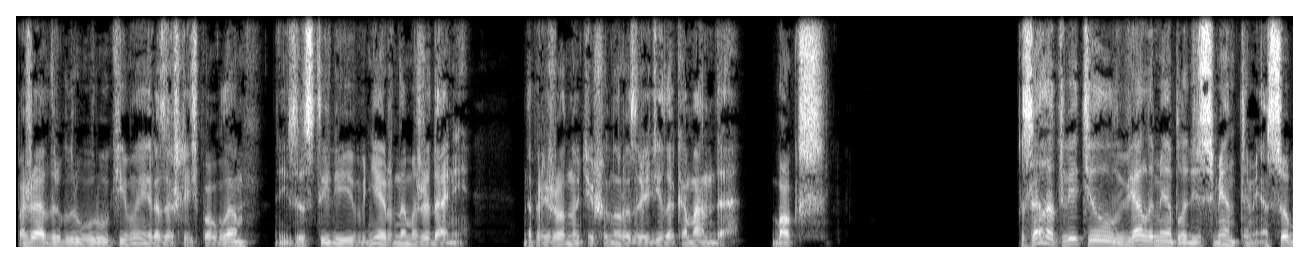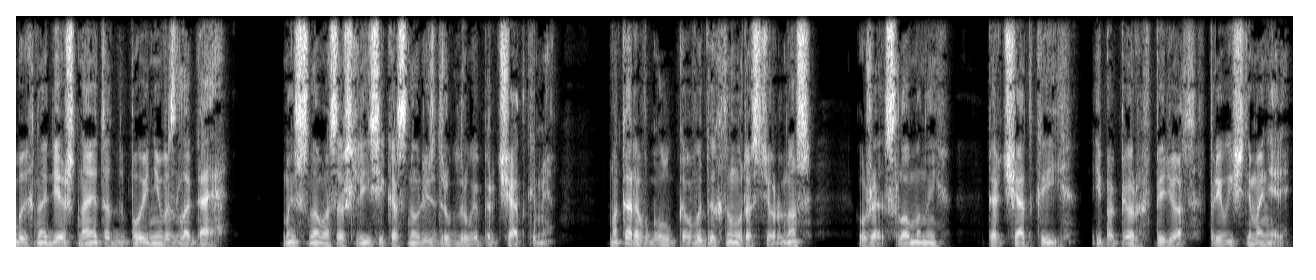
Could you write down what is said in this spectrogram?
Пожав друг другу руки, мы разошлись по углам и застыли в нервном ожидании. Напряженную тишину разрядила команда. «Бокс!» Зал ответил вялыми аплодисментами, особых надежд на этот бой не возлагая. Мы снова сошлись и коснулись друг друга перчатками. Макаров гулко выдохнул, растер нос, уже сломанный, перчаткой, и попер вперед в привычной манере.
